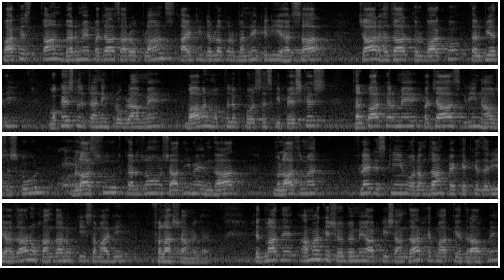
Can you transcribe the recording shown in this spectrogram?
پاکستان بھر میں پچاس R O plants I T developer بننے کے لیے ہر سال چار ہزار طلباء کو تربیتی ووکیشنل ٹریننگ پروگرام میں باون مختلف کورسز کی پیشکش، تھرپارکر میں پچاس گرین ہاؤس اسکول بلاسود قرضوں، شادی میں امداد، ملازمت، فلیٹ اسکیم اور رمضان پیکیج کے ذریعے ہزاروں خاندانوں کی سماجی فلاح شامل ہے۔ خدمات عامہ کے شعبے میں آپ کی شاندار خدمات کے اعتراف میں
